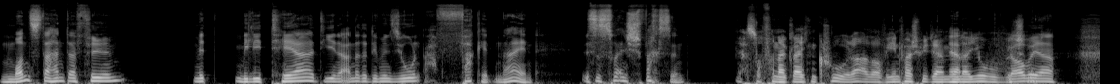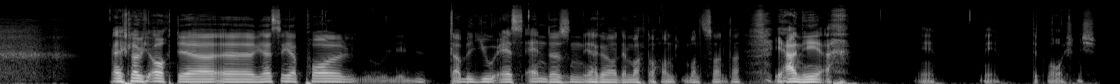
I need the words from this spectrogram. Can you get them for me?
Ein Monster Hunter-Film mit Militär, die in eine andere Dimension, ah, fuck it, nein. Es ist so ein Schwachsinn. Ja, ist doch von der gleichen Crew, oder? Also auf jeden Fall spielt der Mila ja, Jovovich. Ich glaube, ja. Ja, ich glaube ich auch. Der, äh, wie heißt der hier? Paul W.S. Anderson. Ja, genau, der macht auch Monster Hunter. Ja, nee, ach. Das brauche ich nicht.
